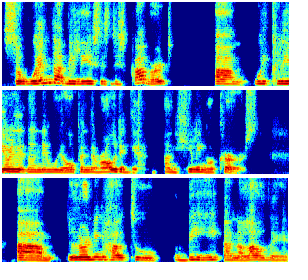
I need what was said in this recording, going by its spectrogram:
So when that belief is discovered, um, we clear it and then we open the road again and healing occurs. Um, learning how to be and allow the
